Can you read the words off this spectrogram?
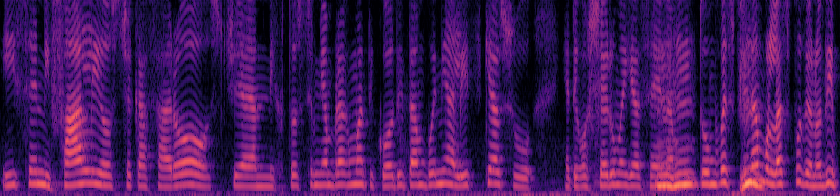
είσαι νυφάλιος και καθαρός και ανοιχτός σε μια πραγματικότητα που είναι η αλήθεια σου, γιατί εγώ χαίρομαι για σένα, που το μου πες πριν ήταν πολλά σπουδαίο, ότι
